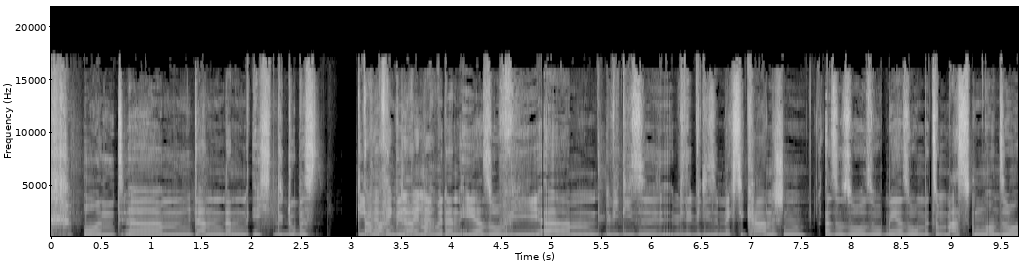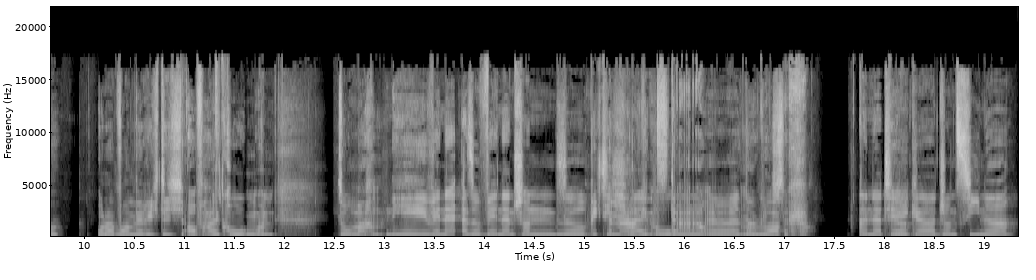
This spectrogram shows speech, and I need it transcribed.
und ähm, dann, dann ich, du bist Die aber machen wir, dann, Welle. machen wir dann eher so wie, ähm, wie, diese, wie, wie diese mexikanischen, also so, so mehr so mit so Masken und so? Oder wollen wir richtig auf Hulk Hogan und so machen? Nee, wenn er, also wenn dann schon so richtig American Hulk Hogan, äh, The American Rock, Style. Undertaker, John Cena.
